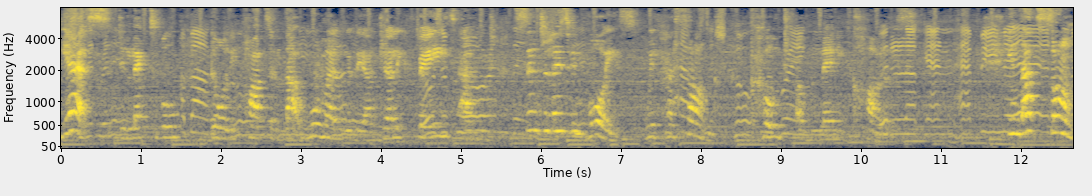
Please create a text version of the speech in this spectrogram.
Yes, delectable Dolly Parton, that woman with the angelic face and scintillating voice with her song Coat of Many Colors. In that song,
